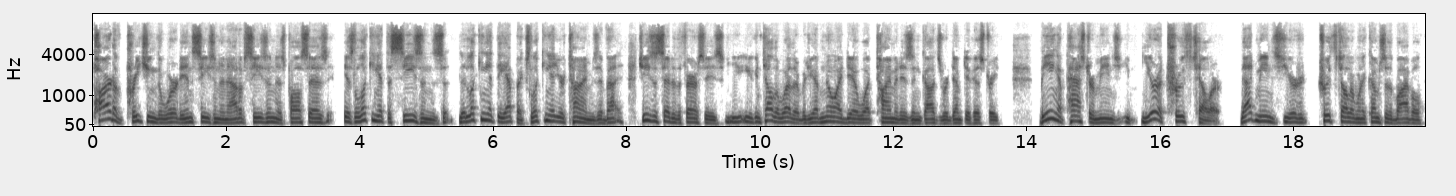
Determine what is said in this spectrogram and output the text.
part of preaching the word in season and out of season, as Paul says, is looking at the seasons, looking at the epochs, looking at your times. About Jesus said to the Pharisees, you, you can tell the weather, but you have no idea what time it is in God's redemptive history. Being a pastor means you're a truth teller. That means you're a truth teller when it comes to the Bible.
